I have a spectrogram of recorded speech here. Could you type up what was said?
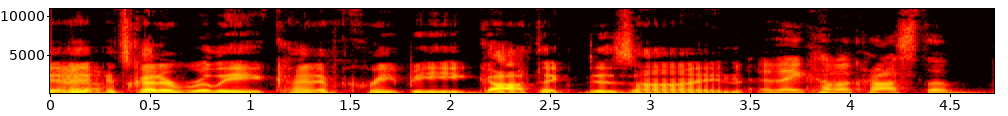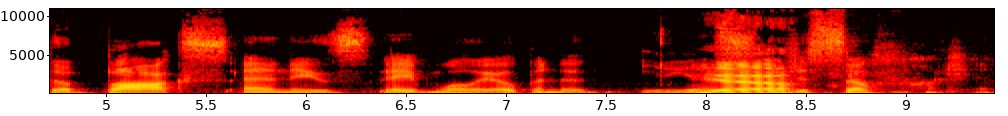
yeah. it, has got a really kind of creepy gothic design. and they come across the the box, and he's they well they opened it. Idiots. Yeah. They're just so fucking.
